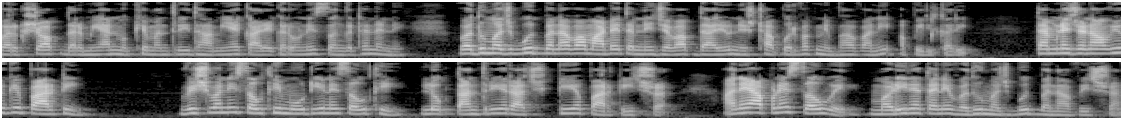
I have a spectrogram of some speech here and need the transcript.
વર્કશોપ દરમિયાન મુખ્યમંત્રી ધામીએ કાર્યકરોને સંગઠનને વધુ મજબૂત બનાવવા માટે તેમની જવાબદારીઓ નિષ્ઠાપૂર્વક નિભાવવાની અપીલ કરી. તેમણે જણાવ્યું કે પાર્ટી વિશ્વની સૌથી મોટી અને સૌથી લોકતાંત્રિક રાજકીય પાર્ટી છે અને આપણે સૌએ મળીને તેને વધુ મજબૂત બનાવવી છે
